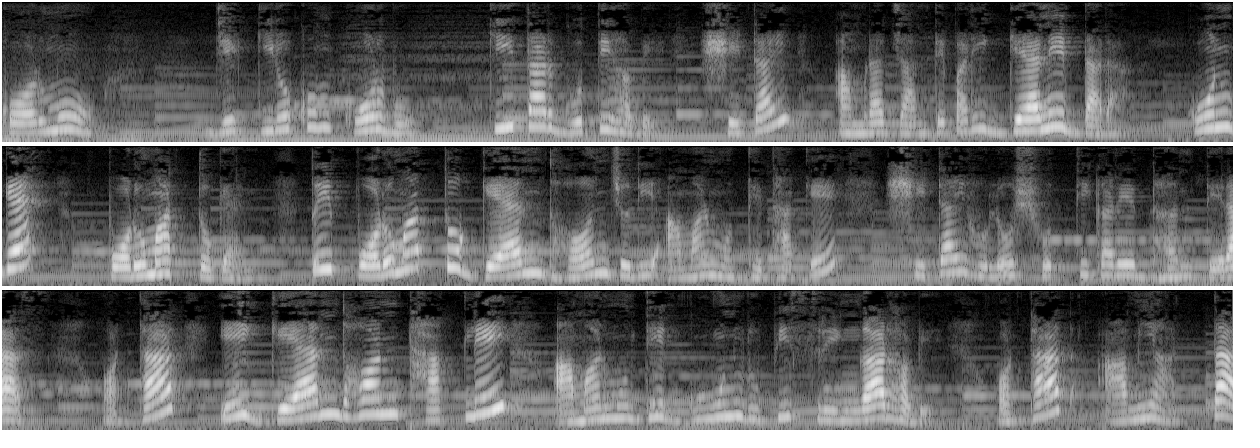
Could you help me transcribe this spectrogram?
কর্ম যে কীরকম করব, কি তার গতি হবে, সেটাই আমরা জানতে পারি জ্ঞানের দ্বারা। কোন জ্ঞান? পরমাত্ম জ্ঞান। তো এই পরমাত্ম জ্ঞান ধন যদি আমার মধ্যে থাকে, সেটাই হলো সত্যিকারের ধন তেরাস। অর্থাৎ এই জ্ঞান ধন থাকলেই আমার মধ্যে গুণরূপী শৃঙ্গার হবে। অর্থাৎ আমি আত্মা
